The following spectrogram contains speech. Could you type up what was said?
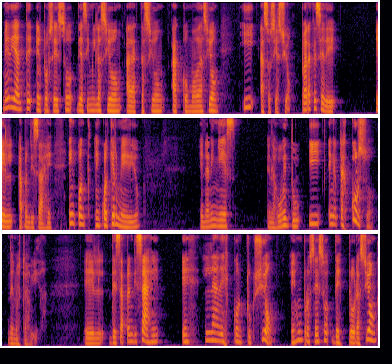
mediante el proceso de asimilación, adaptación, acomodación y asociación, para que se dé el aprendizaje en, en cualquier medio, en la niñez, en la juventud y en el transcurso de nuestras vidas. El desaprendizaje es la desconstrucción, es un proceso de exploración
